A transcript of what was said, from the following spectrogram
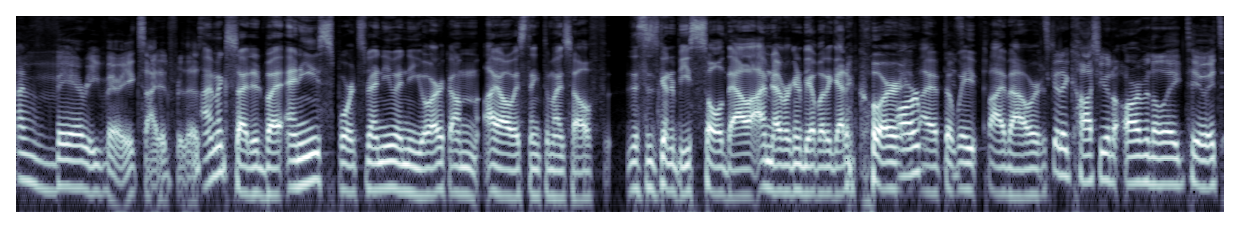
I'm very, very excited for this. I'm excited, but any sports venue in New York, um, I always think to myself, this is going to be sold out. I'm never going to be able to get a court. I have to wait five hours. It's going to cost you an arm and a leg too. It's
